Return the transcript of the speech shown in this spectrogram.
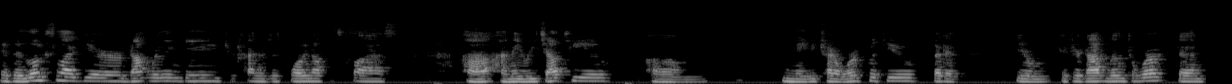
If it looks like you're not really engaged, you're kind of just blowing off this class, uh, I may reach out to you, um, maybe try to work with you. But if you're if you're not willing to work, then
